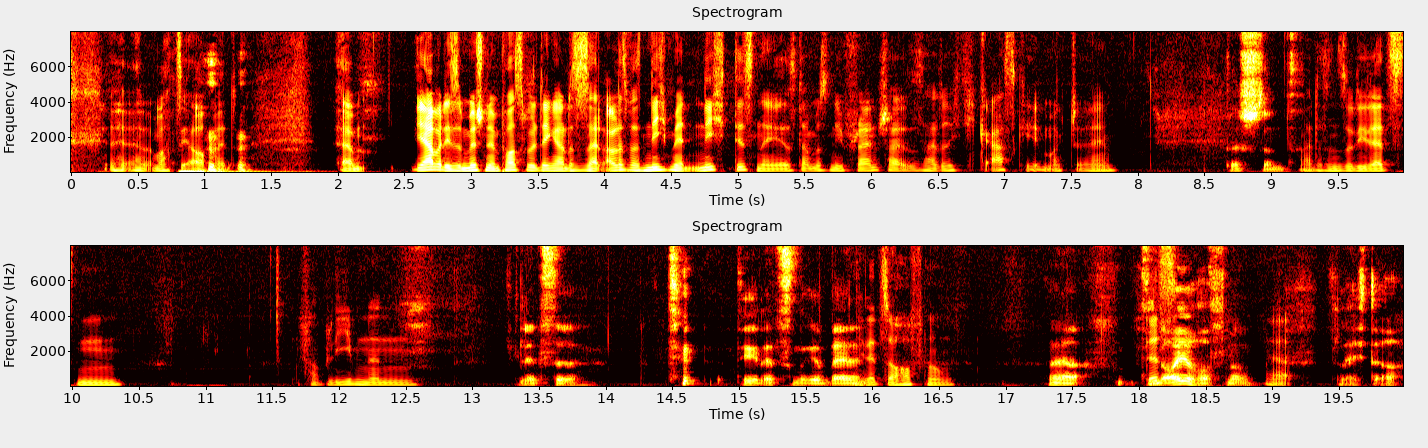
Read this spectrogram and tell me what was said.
da macht sie auch mit. ähm, ja, aber diese Mission Impossible-Dinger, das ist halt alles, was nicht mehr nicht Disney ist. Da müssen die Franchises halt richtig Gas geben aktuell. Das stimmt. Ja, das sind so die letzten verbliebenen. Die letzte die letzten Rebellen. Die letzte Hoffnung. Ja, die das, neue Hoffnung. Ja. Vielleicht auch.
